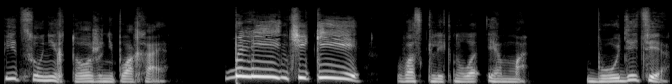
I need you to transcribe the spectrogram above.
Пицца у них тоже неплохая». «Блинчики!» — воскликнула Эмма. «Будете?»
